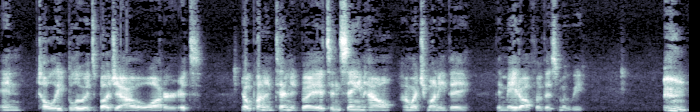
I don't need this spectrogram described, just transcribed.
and totally blew its budget out of the water. It's no pun intended, but it's insane how, how much money they, they made off of this movie. and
